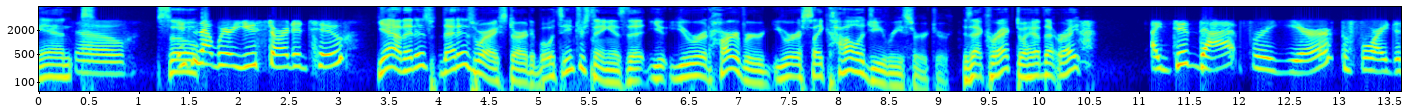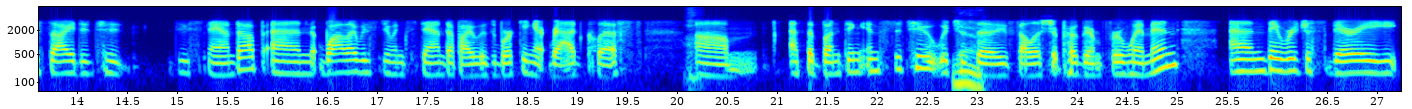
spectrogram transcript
And so, so isn't that where you started too? Yeah, that is that is where I started. But what's interesting is that you you were at Harvard. You were a psychology researcher. Is that correct? Do I have that right? I did that for a year before I decided to do stand up. And while I was doing stand up, I was working at Radcliffe um, at the Bunting Institute, which yeah. is a fellowship program for women. And they were just very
